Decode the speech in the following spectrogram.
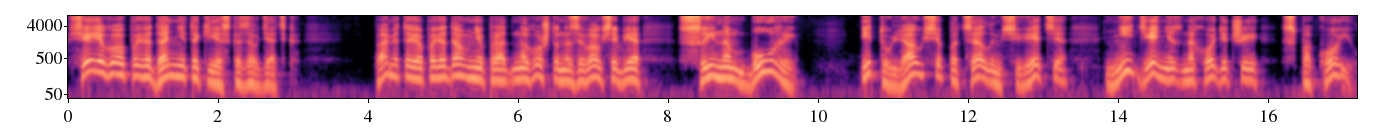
Все яго апавяданні такія сказаў дядзька памятаю апавядаў мне пра аднаго што называў сябе сынам буры і туляўся по цэлым свеце нідзе не знаходзячы спакою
